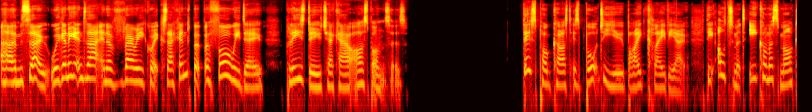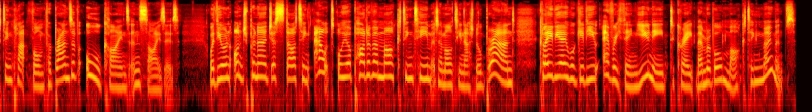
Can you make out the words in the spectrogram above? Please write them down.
Um, so we're going to get into that in a very quick second. But before we do, please do check out our sponsors. This podcast is brought to you by Klaviyo, the ultimate e commerce marketing platform for brands of all kinds and sizes. Whether you're an entrepreneur just starting out or you're part of a marketing team at a multinational brand, Klaviyo will give you everything you need to create memorable marketing moments.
